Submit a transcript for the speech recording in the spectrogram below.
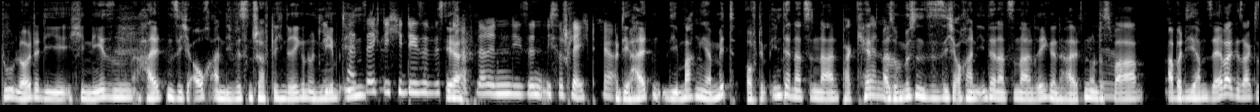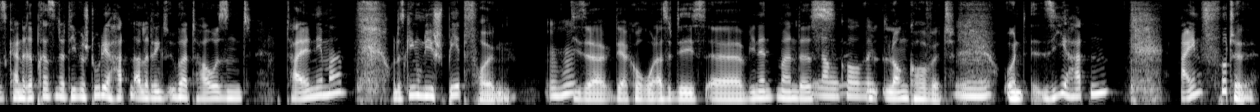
du Leute, die Chinesen halten sich auch an die wissenschaftlichen Regeln und nehmen Gibt in, tatsächlich diese Wissenschaftlerinnen, die sind nicht so schlecht. Ja. und die halten, die machen ja mit auf dem internationalen Parkett, Genau. also müssen sie sich auch an die internationalen Regeln halten. Und das war, aber die haben selber gesagt, das ist keine repräsentative Studie, hatten allerdings über 1000 Teilnehmer. Und es ging um die Spätfolgen. Dieser, der Corona, also dies, äh, wie nennt man das? Long Covid. Long Covid. Und sie hatten ein Viertel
